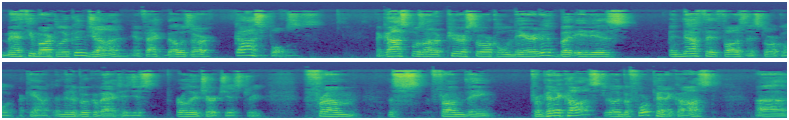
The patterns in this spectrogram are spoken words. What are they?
Matthew, Mark, Luke, and John. In fact, those are Gospels. A Gospel is not a pure historical narrative, but it is enough that it follows an historical account. And then the book of Acts is just early church history. From the, from the from Pentecost, early before Pentecost, uh,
